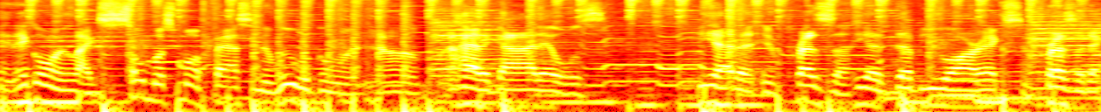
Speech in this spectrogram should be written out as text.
And they're going like so much more faster than we were going. Um, I had a guy that was, he had an Impreza, he had a WRX Impreza that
